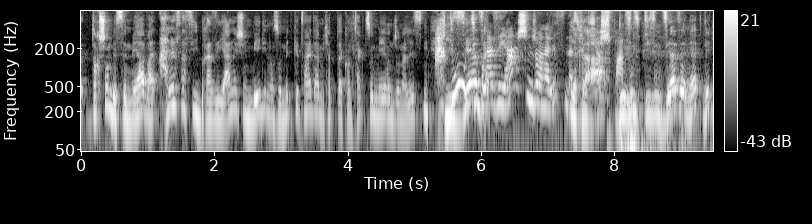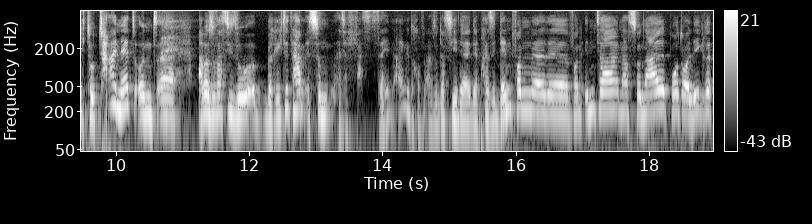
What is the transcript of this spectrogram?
äh, doch schon ein bisschen mehr, weil alles, was die brasilianischen Medien uns so mitgeteilt haben, ich habe da Kontakt zu mehreren Journalisten, Ach du, sehr, zu brasilianischen Journalisten, das finde ich ja spannend. die sind, die sind sehr, sehr nett, wirklich total nett. Und, äh, Aber so was sie so berichtet haben, ist so also fast selten eingetroffen. Also dass hier der, der Präsident von, äh, der, von International Porto Alegre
